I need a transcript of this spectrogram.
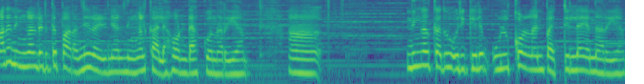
അത് നിങ്ങളുടെ അടുത്ത് പറഞ്ഞു കഴിഞ്ഞാൽ നിങ്ങൾ കലഹം ഉണ്ടാക്കുമെന്നറിയാം. നിങ്ങൾക്കത് ഒരിക്കലും ഉൾക്കൊള്ളാൻ പറ്റില്ല എന്നറിയാം.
